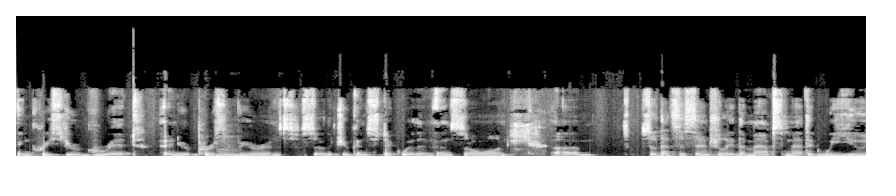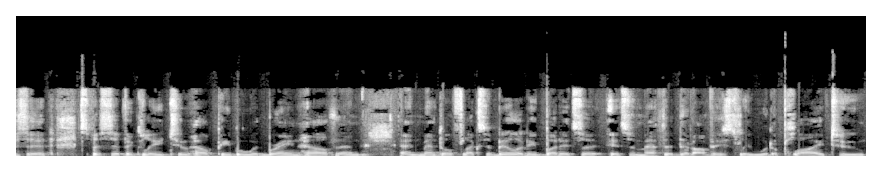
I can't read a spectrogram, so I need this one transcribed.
increase your grit and your perseverance mm. so that you can stick with it and so on? Um, so that's essentially the MAPS method. We use it specifically to help people with brain health and, and mental flexibility, but it's a it's a method that obviously would apply to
